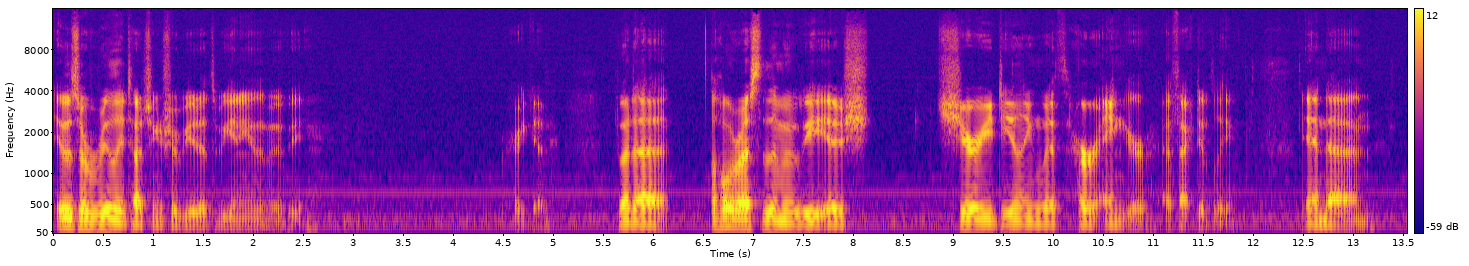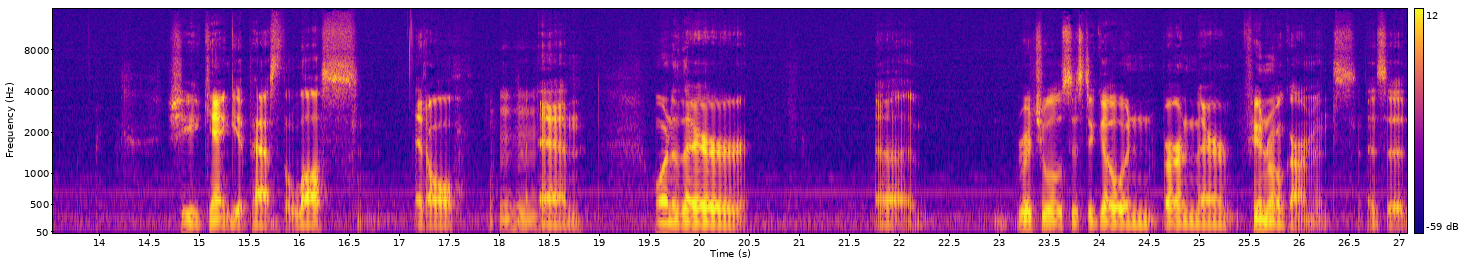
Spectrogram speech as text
it was a really touching tribute at the beginning of the movie. Very good. But uh the whole rest of the movie is Sh- Shuri dealing with her anger effectively. And um she can't get past the loss at all hmm and one of their uh, rituals is to go and burn their funeral garments as a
